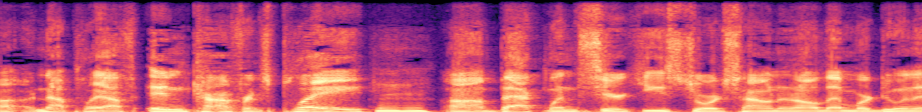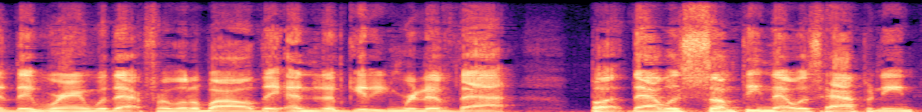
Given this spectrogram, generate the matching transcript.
Uh, not playoff in conference play Mm-hmm. uh, back when Syracuse, Georgetown, and all them were doing it. They ran with that for a little while. They ended up getting rid of that, but that was something that was happening.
